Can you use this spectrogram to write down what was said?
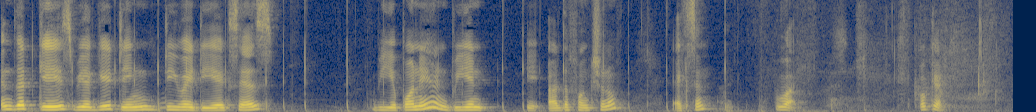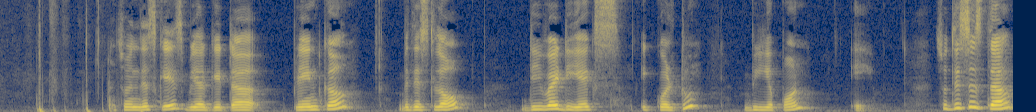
In that case, we are getting dy dx as b upon a and b and a are the function of x and y. Okay. So in this case we are get a plane curve with a slope dy dx equal to b upon a. So this is the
